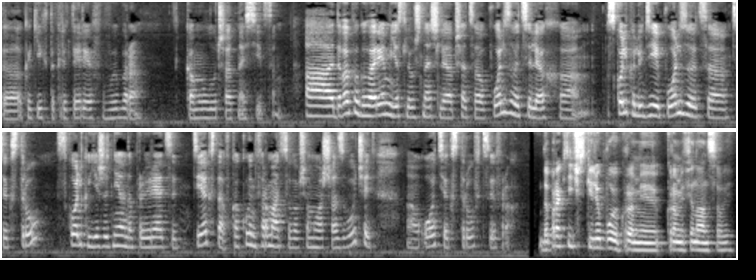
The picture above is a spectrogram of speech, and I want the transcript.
э, каких-то критериев выбора, кому лучше относиться. А давай поговорим, если уж начали общаться о пользователях. А, сколько людей пользуются Text.ru? Сколько ежедневно проверяется текстов? Какую информацию вообще можешь озвучить а, о Text.ru в цифрах? Да практически любую, кроме, кроме финансовой.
